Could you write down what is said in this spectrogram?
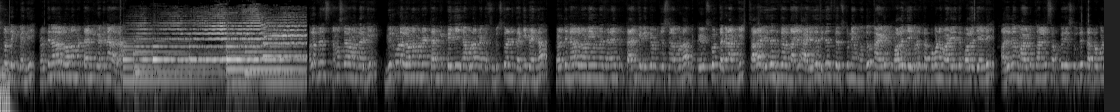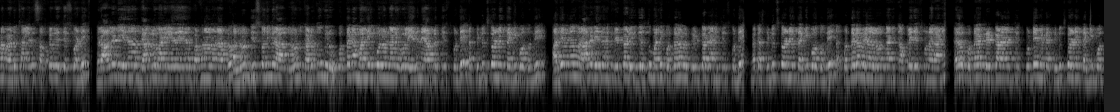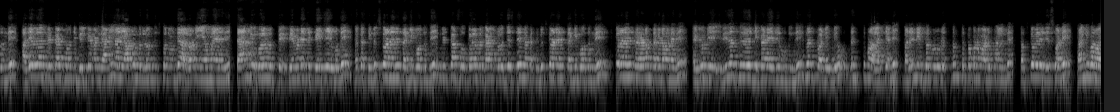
సిబిల్ తగ్గిపోయింది ప్రతి నెల లోన్ అమ్మ టైంకి కట్టినా కదా. హలో ఫ్రెండ్స్ నమస్కారం అందరికి. మీరు కూడా లోన్ అమౌంట్ టైం కి పే చేసినా కూడా మీకు సిబిల్ స్కోర్ అనేది తగ్గిపోయిందా? ప్రతి నెల లోన్ ఈఎంఐస్ అనేది టైం కి రీపేమెంట్ చేస్తున్నా కూడా క్రెడిట్ స్కోర్ తగ్గడానికి చాలా రీజన్స్ అయితే ఉన్నాయి. ఆ రీజన్స్ రీజన్స్ తెలుసుకునే ముందు మా ఐడిని ఫాలో చేయకుండా తప్పకుండా మా ఐడిని ఫాలో చేయండి. అదే మా యూట్యూబ్ ఛానల్ సబ్స్క్రైబ్ చేసుకుంటే తప్పకుండా మా యూట్యూబ్ ఛానల్ అయితే సబ్స్క్రైబ్ చేసుకోండి. మీరు ఆల్రెడీ ఏదైనా బ్యాంక్లో కానీ లేదా ఏదైనా పర్సనల్లో ఆ లోన్ తీసుకొని మీరు ఆ లోన్ కడుతూ మీరు కొత్తగా మళ్ళీ ఇంకో లోన్ కానీ ఇంకో ఏదైనా యాప్లో తీసుకుంటే సిబిల్ స్కోర్ అనేది తగ్గిపోతుంది. అదే విధంగా మీరు ఆల్రెడీ ఏదైనా క్రెడిట్ కార్డు యూజ్ చేస్తూ మళ్ళీ కొత్తగా మీరు క్రెడిట్ కార్డు కానీ తీసుకుంటే మీకు సిబిల్ స్కోర్ అనేది తగ్గిపోతుంది. కొత్తగా మీరు లోన్ కానీ అప్లై చేసుకున్నా కానీ లేదా కొత్తగా క్రెడిట్ కార్డ్ అనేది తీసుకుంటే మీకు సిబిల్ స్కోర్ అనేది తగ్గిపోతుంది. అదే విధంగా క్రెడిట్ కార్డ్ సంబంధించి బిల్ పేమెంట్ కానీ నా యాప్లో మీరు లోన్ తీసుకొని ఉంటే ఆ లోన్ ఈఎంఐ అనేది టైం కి ఒకవేళ పేమెంట్ అనేది పే చేయకుంటే మీకు సిబిల్ స్కోర్ అనేది తగ్గిపోతుంది. క్రెడిట్ కార్డ్స్ ఒకవేళ మీరు కానీ క్లోజ్ చేస్తే మీకు సిబిల్ స్కోర్ అనేది తగ్గిపోతుంది. స్కోర్ అనేది పెరగడం తగ్గడం అనేది ఎటువంటి రీజన్స్ మీద డిపెండ్ అయితే ఉంటుంది. ఫ్రెండ్స్ వీడియో మనం చేయండి. మరిన్ని ఇన్ఫర్మేషన్ తప్పకుండా మా అయితే సబ్స్క్రైబ్ అయితే చేసుకోండి. Thank you for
